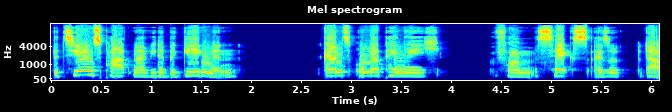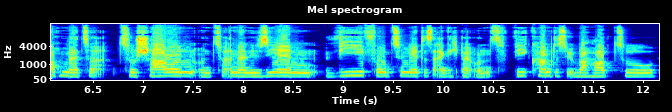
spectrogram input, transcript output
Beziehungspartner wieder begegnen, ganz unabhängig vom Sex, also da auch mal zu, zu schauen und zu analysieren, wie funktioniert es eigentlich bei uns? Wie kommt es überhaupt zu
